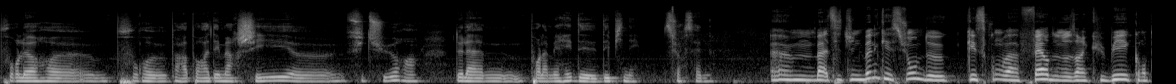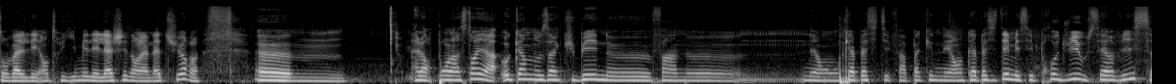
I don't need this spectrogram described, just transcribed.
pour leur, par rapport à des marchés futurs pour la mairie d'Épinay sur scène? Bah, c'est une bonne question de qu'est-ce qu'on va faire de nos incubés quand on va les entre guillemets les lâcher dans la nature. Alors pour l'instant, il n'y a aucun de nos incubés ne, enfin, n'est en capacité, enfin pas n'est en capacité, mais ces produits ou services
